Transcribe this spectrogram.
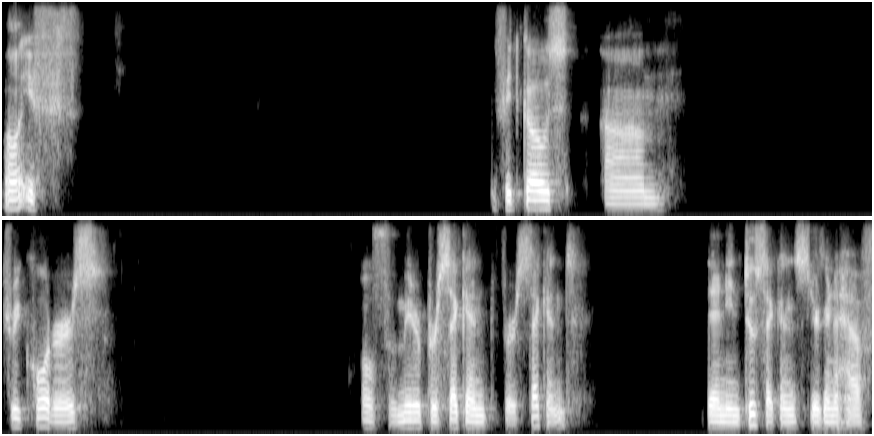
well, if if it goes um, three quarters of a meter per second per second, then in two seconds, you're gonna have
